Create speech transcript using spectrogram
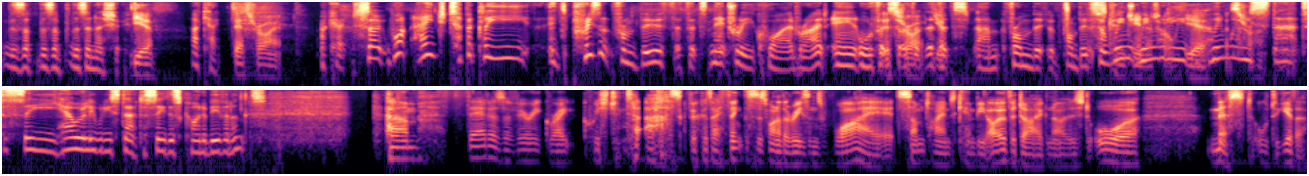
there's, a, there's, a, there's an issue. Yeah. Okay. That's right. Okay, so what age typically it's present from birth if it's naturally acquired, right? And or if it's right, if, if yep. it's um, from from birth. It's so when, when will you yeah, when will you right. start to see how early will you start to see this kind of evidence? Um, that is a very great question to ask because I think this is one of the reasons why it sometimes can be overdiagnosed or missed altogether.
